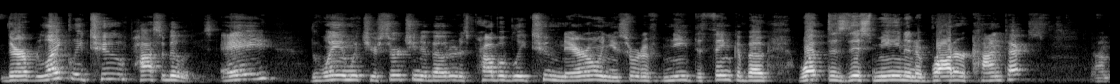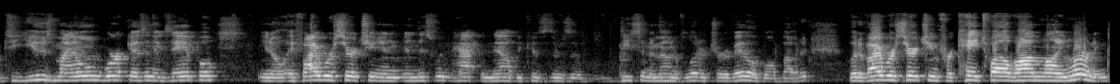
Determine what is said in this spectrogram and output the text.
there are likely two possibilities. A, the way in which you're searching about it is probably too narrow and you sort of need to think about what does this mean in a broader context. Um, to use my own work as an example, you know, if I were searching, and, and this wouldn't happen now because there's a decent amount of literature available about it, but if I were searching for K-12 online learning,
